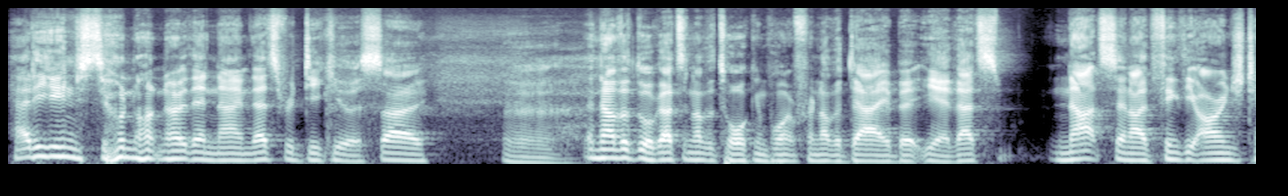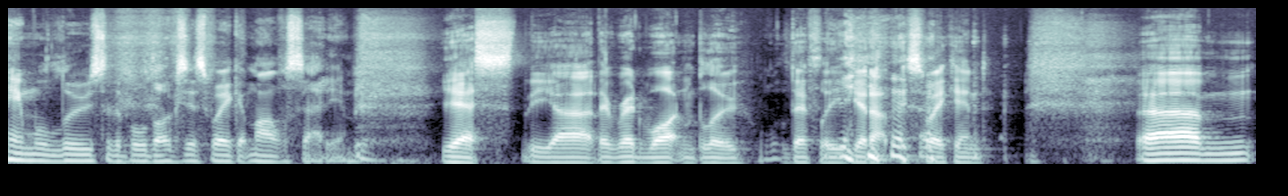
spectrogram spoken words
How do you still not know their name? That's ridiculous. So another look. That's another talking point for another day. But yeah, that's nuts. And I think the Orange Team will lose to the Bulldogs this week at Marvel Stadium. Yes, the uh, the red, white, and blue will definitely get up this weekend. Um,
